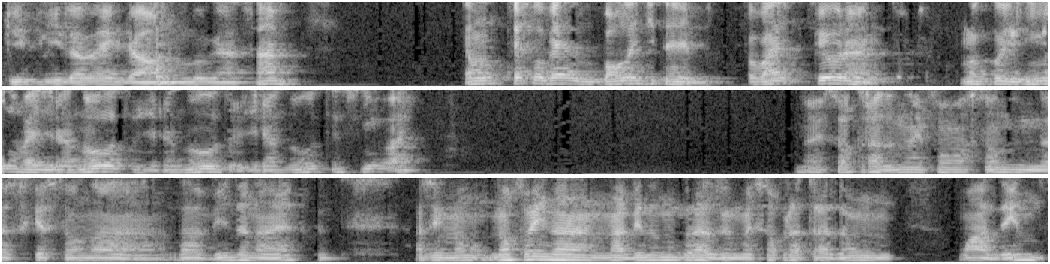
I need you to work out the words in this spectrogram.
de vida legal no lugar, sabe? Então, se for ver, bola de neve, só vai piorando. Uma coisinha vai girando outra, girando outra, girando outra, e assim vai. É, só trazendo a informação dessa questão da, da vida na época, assim, não, não foi na, na vida no Brasil, mas só para trazer um, um adendo,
